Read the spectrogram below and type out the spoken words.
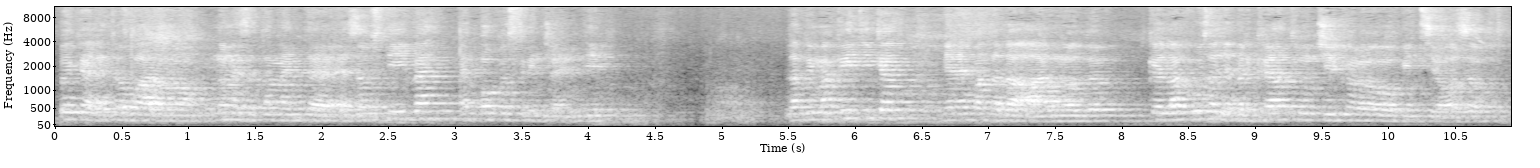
poiché le trovarono non esattamente esaustive e poco stringenti. La prima critica viene fatta da Arnold, che l'accusa di aver creato un circolo vizioso.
